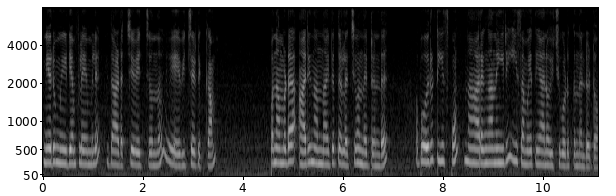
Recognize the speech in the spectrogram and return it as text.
ഇനി ഒരു മീഡിയം ഫ്ലെയിമിൽ ഇത് അടച്ച് വെച്ചൊന്ന് വേവിച്ചെടുക്കാം. അപ്പോൾ നമ്മുടെ അരി നന്നായിട്ട് തിളച്ച് വന്നിട്ടുണ്ട്. അപ്പോൾ ഒരു ടീസ്പൂൺ നാരങ്ങാനീര് ഈ സമയത്ത് ഞാൻ ഒഴിച്ചു കൊടുക്കുന്നുണ്ട് കേട്ടോ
